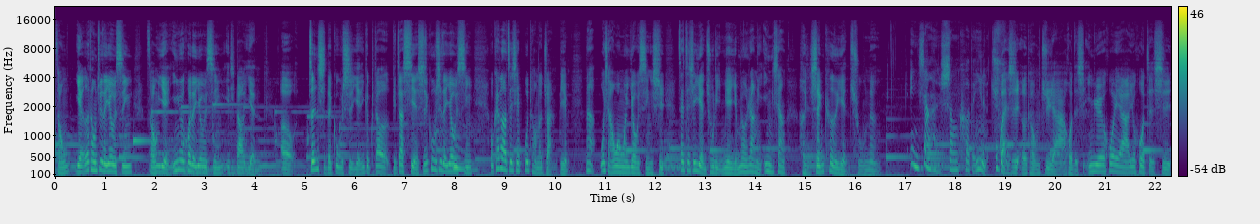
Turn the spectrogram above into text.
从演儿童剧的右心，从演音乐会的右心，一直到演呃真实的故事，演一个比较比较写实故事的右心，嗯、我看到这些不同的转变。那我想要问问右心，是在这些演出里面有没有让你印象很深刻的演出呢？印象很深刻的演出，不管是儿童剧啊，或者是音乐会啊，又或者是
